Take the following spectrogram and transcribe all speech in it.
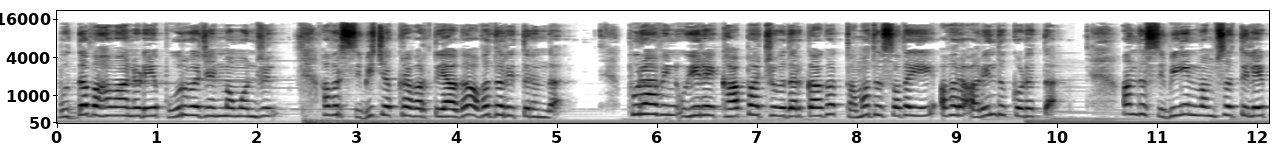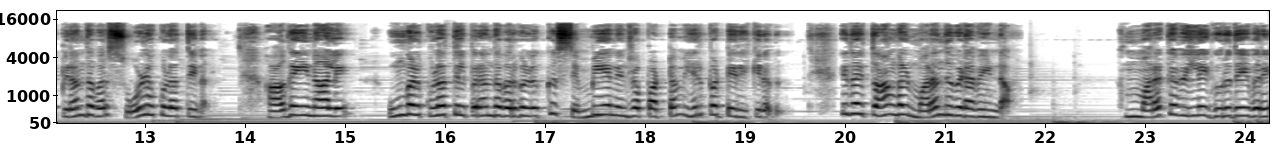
புத்த பகவானுடைய பூர்வ ஜென்மம் ஒன்றில் அவர் சிபி சக்கரவர்த்தியாக அவதரித்திருந்தார். புறாவின் உயிரை காப்பாற்றுவதற்காக தமது சதையை அவர் அறிந்து கொடுத்தார். அந்த சிபியின் வம்சத்திலே பிறந்தவர் சோழ குலத்தினர். ஆகையினாலே உங்கள் குலத்தில் பிறந்தவர்களுக்கு செம்பியன் என்ற பட்டம் ஏற்பட்டிருக்கிறது. இதை தாங்கள் மறந்துவிட வேண்டாம். மறக்கவில்லை குருதேவரே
